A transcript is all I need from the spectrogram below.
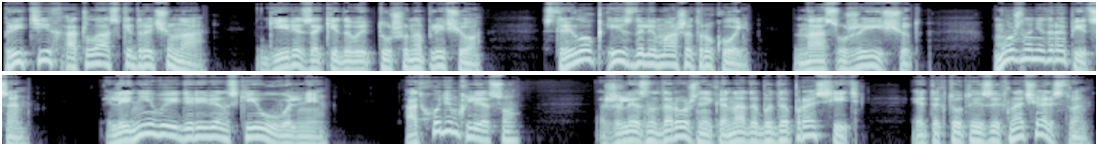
притих от ласки драчуна. Гиря закидывает тушу на плечо. Стрелок издали машет рукой. Нас уже ищут. Можно не торопиться. Ленивые деревенские увольни. Отходим к лесу. Железнодорожника надо бы допросить. Это кто-то из их начальства.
